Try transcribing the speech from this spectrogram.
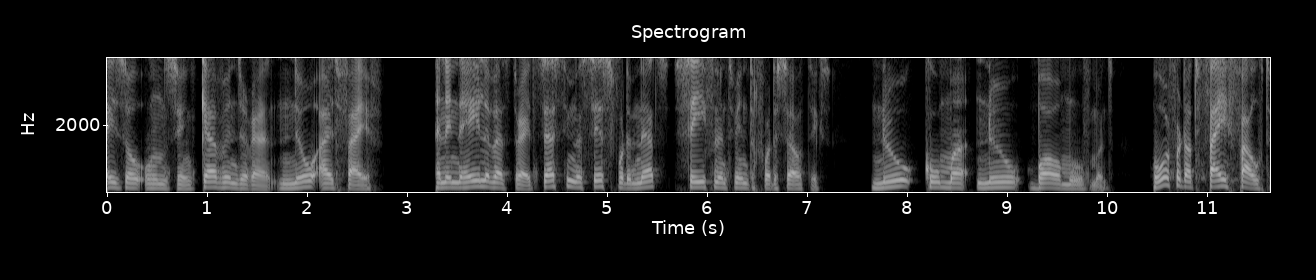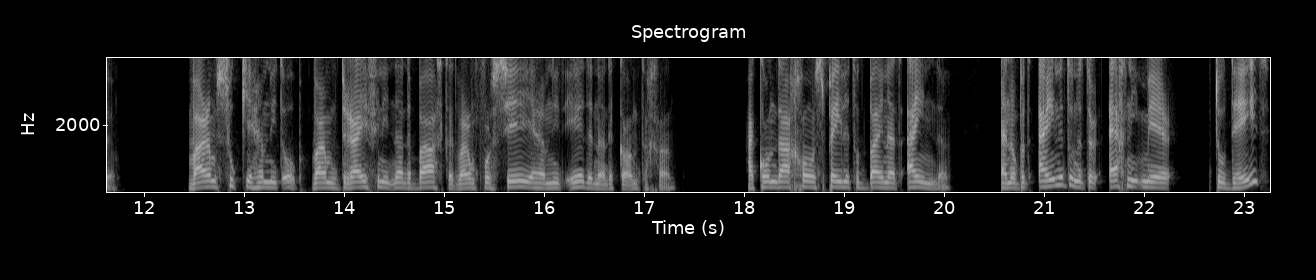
ISO onzin. Kevin Durant 0 uit 5. En in de hele wedstrijd 16 assists voor de Nets, 27 voor de Celtics. 0,0 ball movement. Horford had vijf fouten. Waarom zoek je hem niet op? Waarom drijf je niet naar de basket? Waarom forceer je hem niet eerder naar de kant te gaan? Hij kon daar gewoon spelen tot bijna het einde. En op het einde, toen het er echt niet meer toe deed,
